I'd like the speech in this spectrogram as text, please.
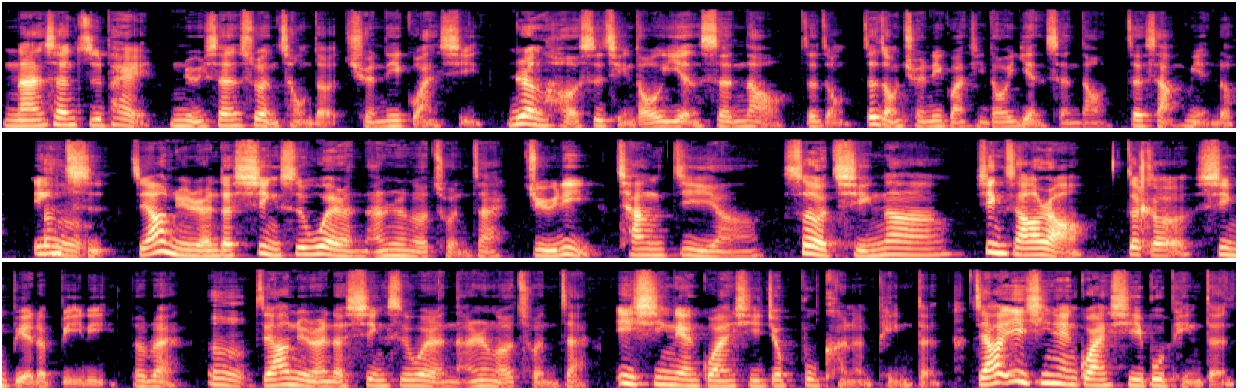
男生支配、女生顺从的权利关系。任何事情都延伸到这种这种权利关系，都延伸到这上面了。因此，只要女人的性是为了男人而存在，举例娼妓啊、色情啊、性骚扰。这个性别的比例，对不对？嗯，只要女人的性是为了男人而存在，异性恋关系就不可能平等。只要异性恋关系不平等，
